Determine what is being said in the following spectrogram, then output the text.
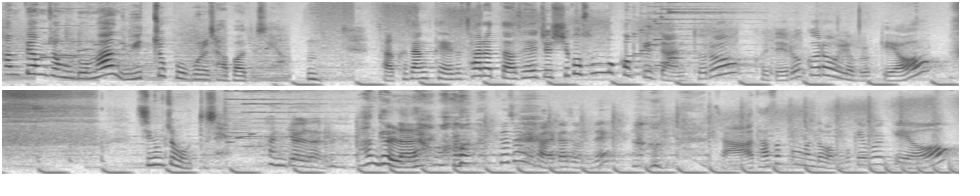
한 뼘 정도만 위쪽 부분을 잡아주세요. 음. 자, 그 상태에서 차렷 따서 해주시고 손목 꺾이지 않도록 그대로 끌어올려 볼게요. 지금 좀 어떠세요? 한결나는. 한결나요? 표정이 밝아졌네? 자, 다섯 번만 더 반복해 볼게요.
